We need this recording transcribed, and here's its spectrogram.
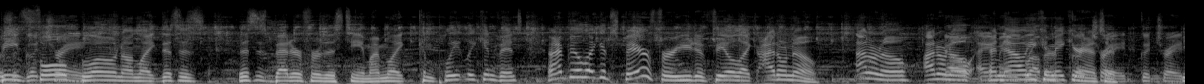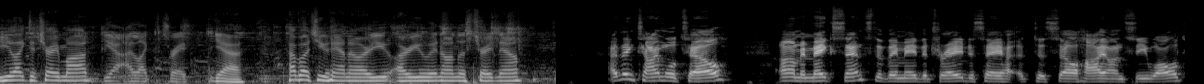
be full trade. blown on like this is this is better for this team. I'm like completely convinced, and I feel like it's fair for you to feel like I don't know, I don't know, I don't No, know, amen, and now you brother. can make your Good answer. Trade. Good trade. Do you like the trade mod? yeah, I like the trade. Yeah. How about you, Hannah? Are you are you in on this trade now? I think time will tell. Um, it makes sense that they made the trade to say to sell high on Sewald,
